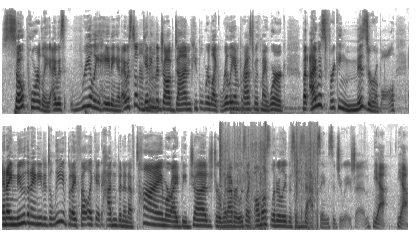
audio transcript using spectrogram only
so poorly. I was really hating it. I was still getting Mhm. the job done. People were like really impressed with my work, but I was freaking miserable. And I knew that I needed to leave, but I felt like it hadn't been enough time or I'd be judged or whatever. It was like almost literally this exact same situation. Yeah. Yeah.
